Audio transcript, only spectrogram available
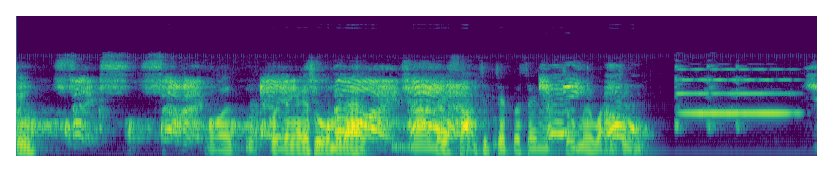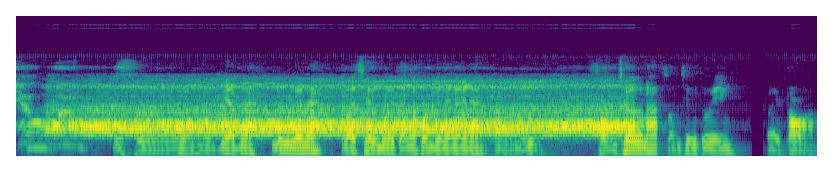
จริง Six, seven, เพราะว่าเนี่ยกดยังไงก็สู้เขาไม่ได้ครับมาได้สามสิบเจ็ดเปอร์เซ็นต์สู้ไม่ไหวจริงโอ้โหหมดแยบนะ รู้แล้วนะว่าเชิงมวยแต่ละคนเป็นยังไงนะอ่านี่สอนเชิงนะครับ สอนเชิงตัวเองไปต่อครับ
